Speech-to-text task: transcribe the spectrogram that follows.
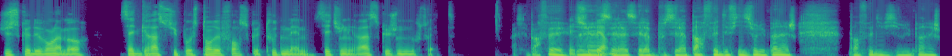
jusque devant la mort. Cette grâce suppose tant de force que tout de même, c'est une grâce que je nous souhaite. Ah, c'est parfait. C'est la, la, parfaite définition du panache. Parfaite définition du panache.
